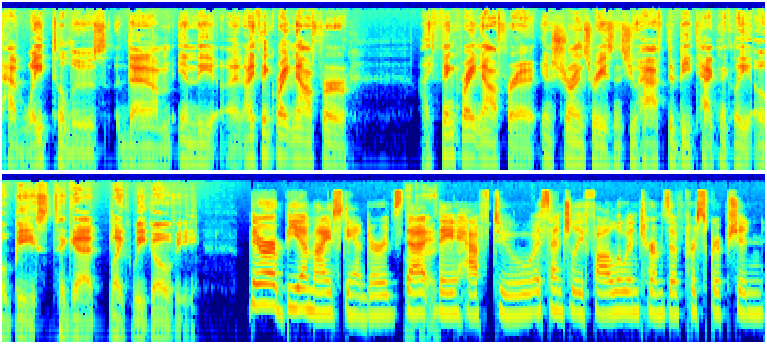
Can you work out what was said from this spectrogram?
have weight to lose, then I'm in the. And I think right now for, I think right now for insurance reasons, you have to be technically obese to get like Wegovy. there are bmi standards that Okay. they have to essentially follow in terms of prescription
